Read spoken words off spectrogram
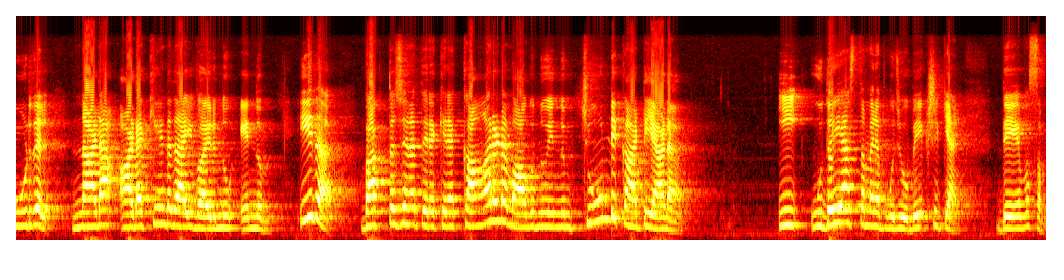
കൂടുതൽ നട അടയ്ക്കേണ്ടതായി വരുന്നു എന്നും ഇത് ഭക്തജന തിരക്കിന് കാരണമാകുന്നു എന്നും ചൂണ്ടിക്കാട്ടിയാണ് ഈ ഉദയാസ്തമന പൂജ ഉപേക്ഷിക്കാൻ ദേവസ്വം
